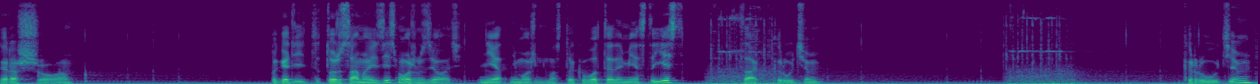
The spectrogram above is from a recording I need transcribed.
Хорошо. Погоди, то же самое здесь можем сделать? Нет, не можем. У нас только вот это место есть. Так, крутим. Крутим.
